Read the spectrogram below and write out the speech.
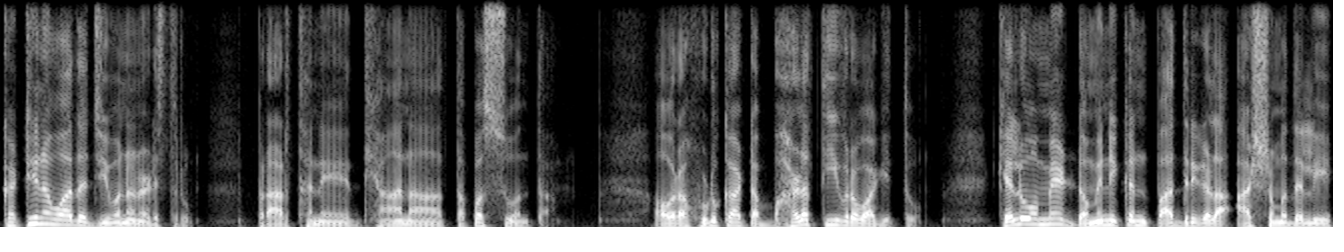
ಕಠಿಣವಾದ ಜೀವನ ನಡೆಸಿದ್ರು. ಪ್ರಾರ್ಥನೆ ಧ್ಯಾನ ತಪಸ್ಸು ಅಂತ. ಅವರ ಹುಡುಕಾಟ ಬಹಳ ತೀವ್ರವಾಗಿತ್ತು. ಕೆಲವೊಮ್ಮೆ ಡೊಮಿನಿಕನ್ ಪಾದ್ರಿಗಳ ಆಶ್ರಮದಲ್ಲಿ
